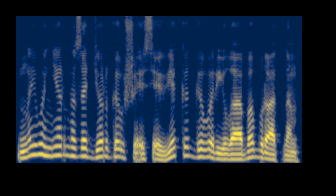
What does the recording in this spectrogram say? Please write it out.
но его нервно задергавшееся веко говорило об обратном.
